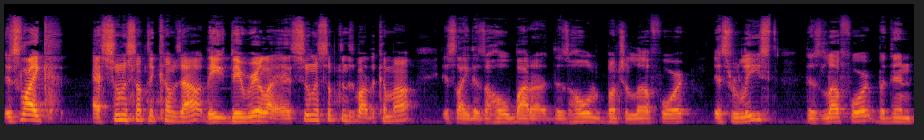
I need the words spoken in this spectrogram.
It's like as soon as something comes out, they they realize as soon as something's about to come out, it's like there's a whole about a there's a whole bunch of love for it. It's released, there's love for it, but then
